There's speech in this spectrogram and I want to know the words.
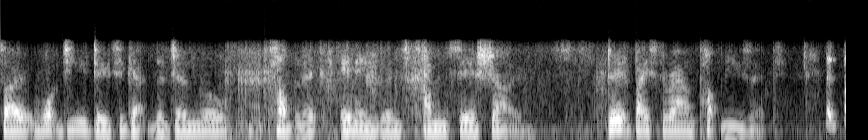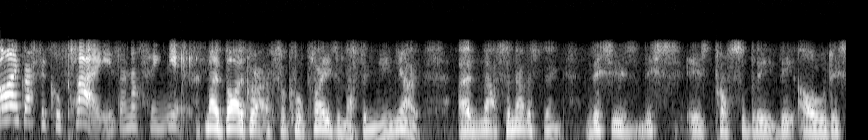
So, what do you do to get the general public in England to come and see a show? Do it based around pop music. But biographical plays are nothing new. No, biographical plays are nothing new, no. And that's another thing. This is this is possibly the oldest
